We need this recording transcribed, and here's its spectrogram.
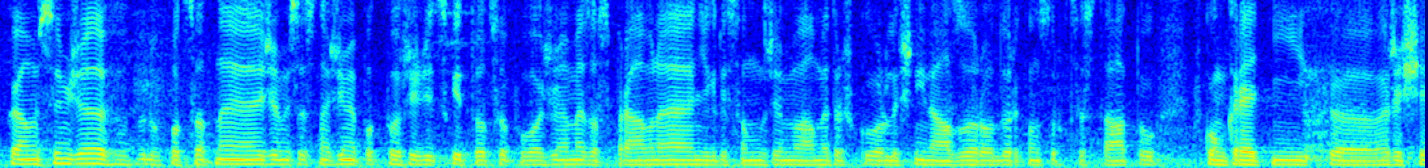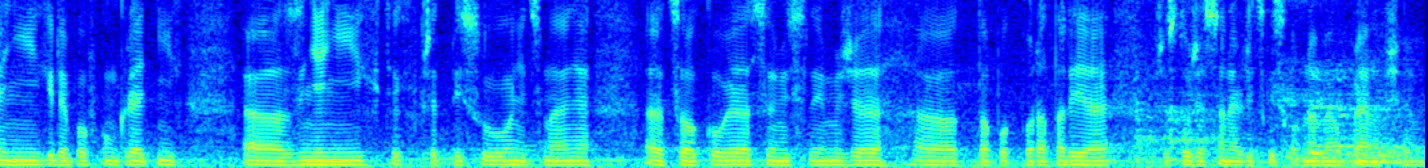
Tak já myslím, že podstatné je, že my se snažíme podpořit vždycky to, co považujeme za správné. Někdy samozřejmě máme trošku odlišný názor od rekonstrukce státu v konkrétních eh, řešeních nebo v konkrétních eh, zněních těch předpisů. Nicméně eh, celkově si myslím, že ta podpora tady je, přestože se nevždycky shodneme úplně na všem.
